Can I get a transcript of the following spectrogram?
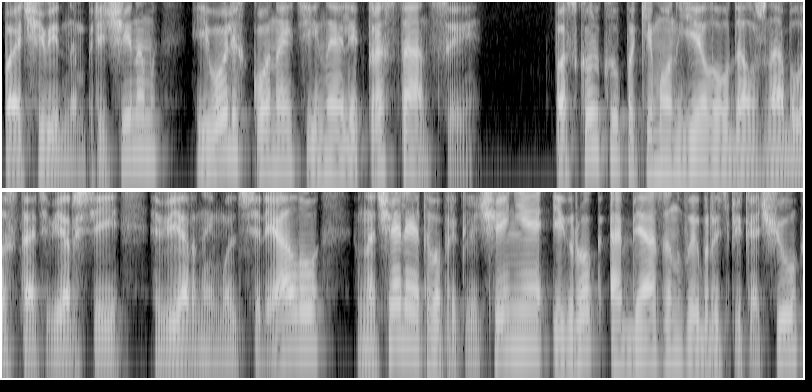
По очевидным причинам его легко найти на электростанции. Поскольку Pokemon Yellow должна была стать версией верной мультсериалу, в начале этого приключения игрок обязан выбрать Пикачу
